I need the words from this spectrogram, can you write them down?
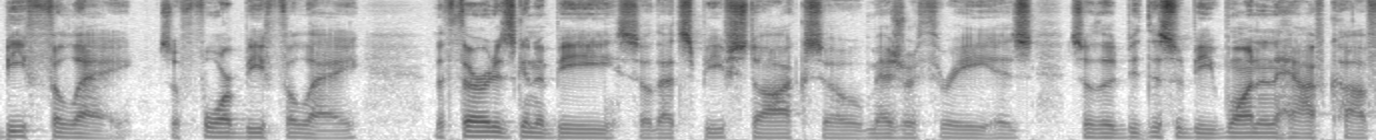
beef fillet. So four beef fillet. The third is going to be, so that's beef stock. So measure three is, so the, this would be one and a half cup,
